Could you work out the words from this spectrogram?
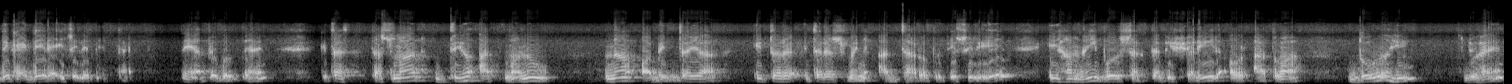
दिखाई दे रहा है, इसीलिए मिथ्या है। तो यहाँ पे बोलते हैं कि तस्मात देह आत्मानु न अविद्या इतर इतरस्मिन अध्यारोपित इसलिए ये हम नहीं बोल सकता कि शरीर और आत्मा दोनों ही जो है,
